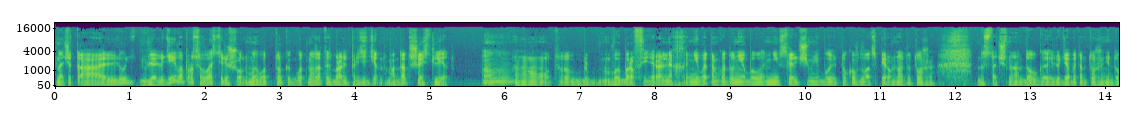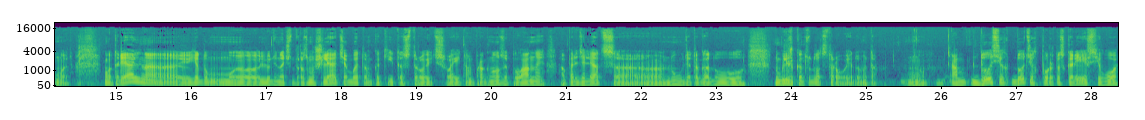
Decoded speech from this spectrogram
Значит, а для людей вопрос о власти решен. Мы вот только год назад избрали президента. Мандат 6 лет. Угу. Вот. Выборов федеральных ни в этом году не было, ни в следующем не будет, только в 2021, но это тоже достаточно долго, и люди об этом тоже не думают. Вот реально, я думаю, люди начнут размышлять об этом, какие-то строить свои там прогнозы, планы, определяться, ну, где-то году, ну, ближе к концу 22 я думаю, так. А до, сих, до тех пор это, скорее всего,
